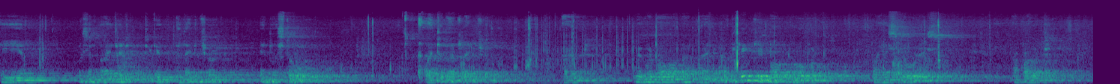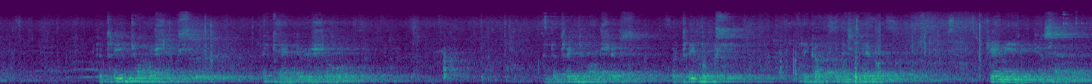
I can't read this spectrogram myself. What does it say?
he um, was invited to give a lecture in the store I went to that lecture, and we were all at night completely bowled over by his stories about the three tall ships that came to his shore. And the three tall ships were three books that he got from his neighbour, Jamie Cassan.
